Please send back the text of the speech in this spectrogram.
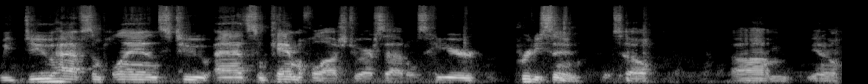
We do have some plans to add some camouflage to our saddles here pretty soon. So, um, you know,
